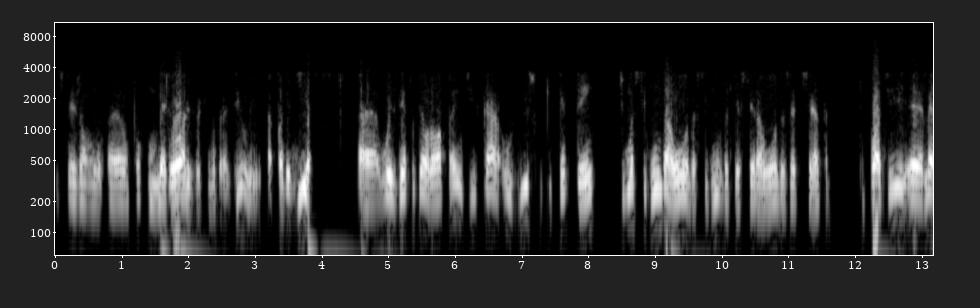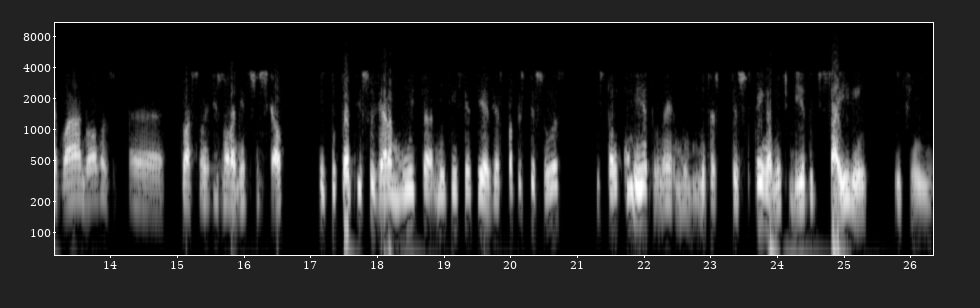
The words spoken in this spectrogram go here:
estejam um pouco melhores aqui no Brasil, da pandemia, Uh, o exemplo da Europa indica o risco que sempre tem de uma segunda onda, segunda, terceira ondas, etc., que pode eh, levar a novas uh, situações de isolamento social e, portanto, isso gera muita, muita incerteza. E as próprias pessoas estão com medo, né? Muitas pessoas têm realmente medo de saírem, enfim,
